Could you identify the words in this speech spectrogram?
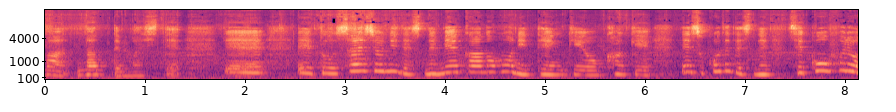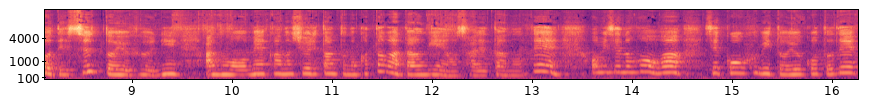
まあ、なってましてで、えーと、最初にですねメーカーの方に点検をかけでそこでですね施工不良ですというふうにあのメーカーの修理担当の方が断言をされたのでお店の方は施工不備ということで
